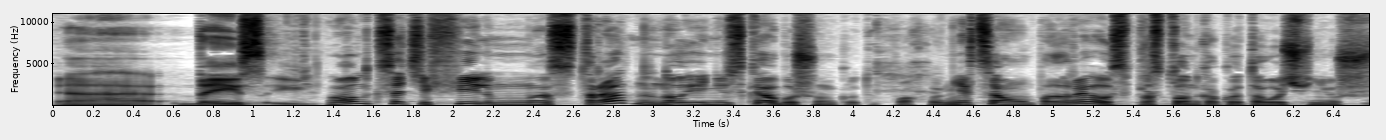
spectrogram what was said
Uh, да и... Он, кстати, фильм странный, но я не сказал бы, что он какой-то плохой. Мне в целом он понравился, просто он какой-то очень уж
